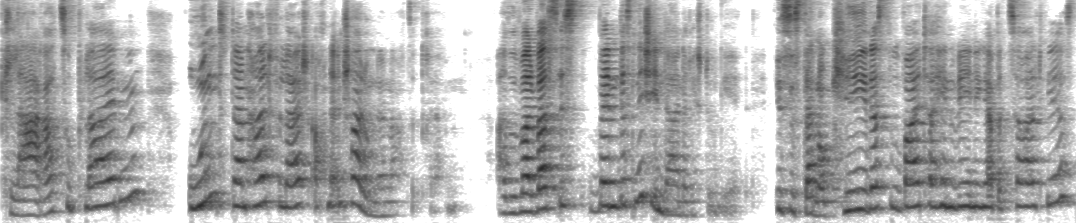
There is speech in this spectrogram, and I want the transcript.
klarer zu bleiben und dann halt vielleicht auch eine Entscheidung danach zu treffen. Also, weil was ist, wenn das nicht in deine Richtung geht? Ist es dann okay, dass du weiterhin weniger bezahlt wirst?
